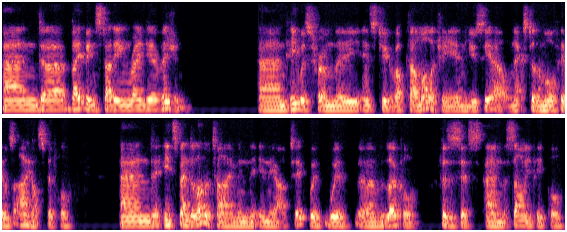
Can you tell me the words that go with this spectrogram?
And uh, they'd been studying reindeer vision. And he was from the Institute of Ophthalmology in UCL, next to the Moorfields Eye Hospital. And he'd spent a lot of time in the, in the Arctic with, with um, local physicists and the Sami people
